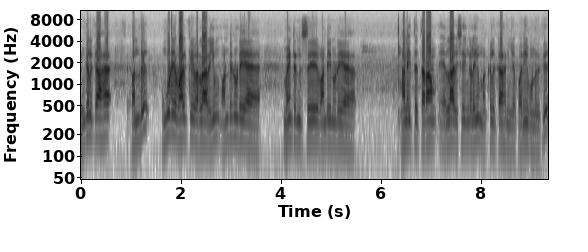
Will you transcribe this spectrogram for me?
எங்களுக்காக வந்து உங்களுடைய வாழ்க்கை வரலாறையும் வண்டியினுடைய மெயின்டெனன்ஸு வண்டியினுடைய அனைத்து தரம் எல்லா விஷயங்களையும் மக்களுக்காக நீங்கள் பதிவு பண்ணதுக்கு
